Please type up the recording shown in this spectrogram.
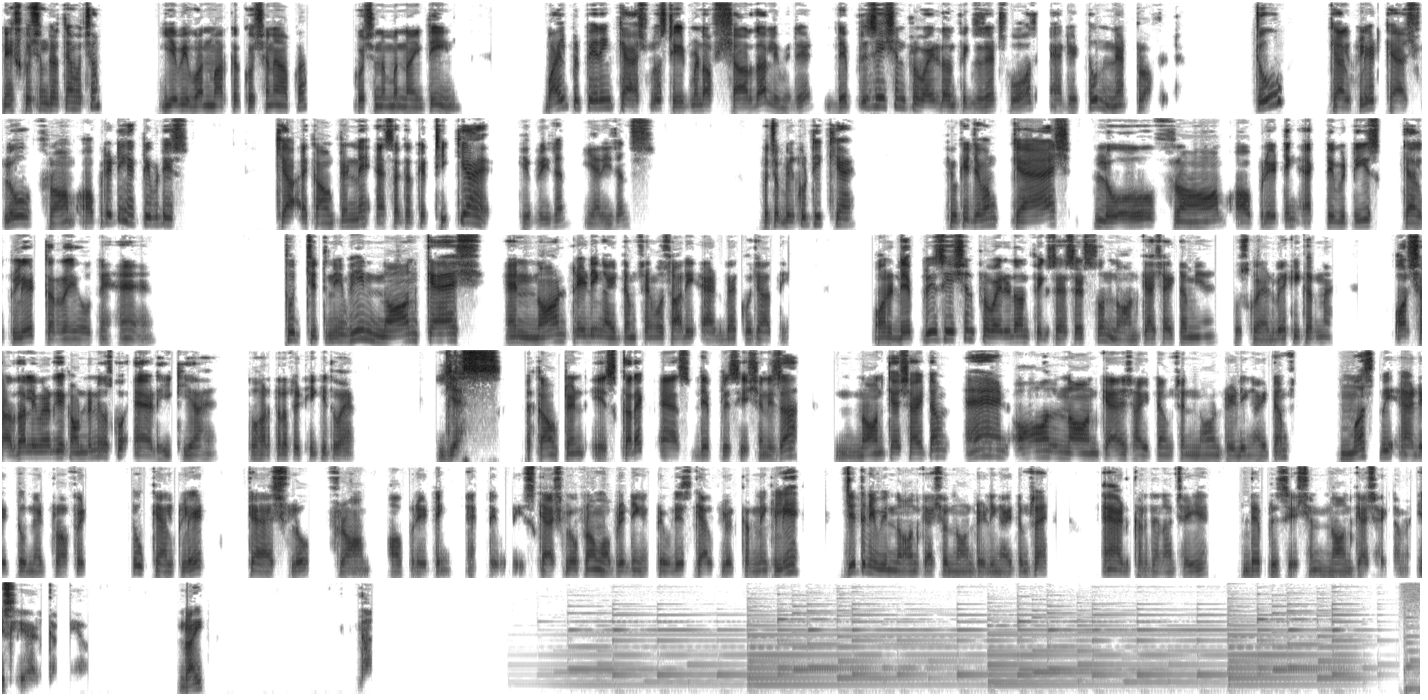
Next question करते हैं बच्चों। ये भी वन मार्कर क्वेश्चन है आपका। Question number nineteen while preparing cash flow statement of Sharda Limited depreciation provided on fix was added to net profit to calculate cash flow from operating activities क्या accountant ने ऐसा करके ठीक किया है? Reason या रीजंस बच्चों, बिल्कुल ठीक किया है। क्योंकि जब हम cash flow from operating activities calculate कर रहे होते हैं तो जितनी भी non cash and non trading items हैं, वो सारी एडबैक हो जाती हैं। और depreciation provided on fix assets तो नॉन कैश आइटम ही है, उसको एड बैक ही करना है। और शारदा लिमिटेड के अकाउंटेंट ने उसको ऐड ही किया है तो हर तरफ़ से ठीक ही तो है। Yes accountant is correct as depreciation is a non cash item and all non cash items and non trading items must be added to net profit to calculate cash flow from operating activities cash flow from operating activities calculate करने के लिए जितनी भी non cash और non trading items है add कर देना चाहिए. डेप्रिसिएशन नॉन कैश आइटम है, इसलिए एड कर दिया। Right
